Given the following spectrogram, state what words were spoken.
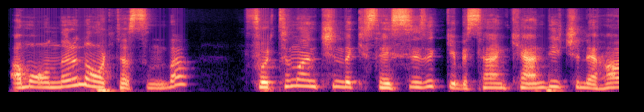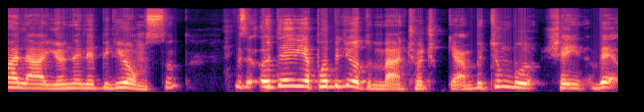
Ama onların ortasında fırtınanın içindeki sessizlik gibi sen kendi içine hala yönelebiliyor musun? Mesela ödev yapabiliyordum ben çocukken. Bütün bu şeyin ve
